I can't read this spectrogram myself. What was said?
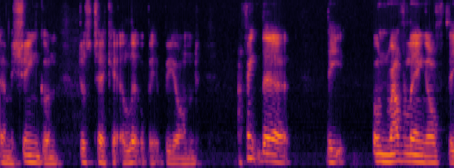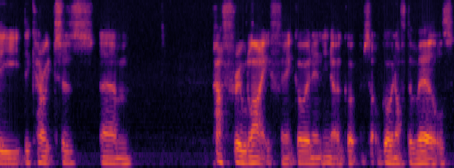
a machine gun does take it a little bit beyond. I think the the unraveling of the the characters um, path through life and it going in, you know, go, sort of going off the rails.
